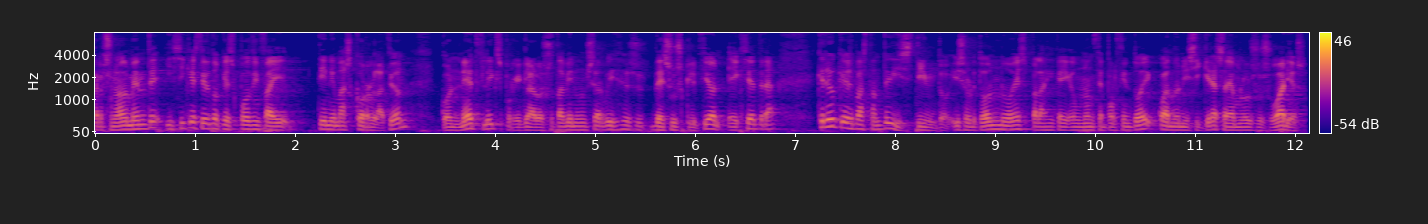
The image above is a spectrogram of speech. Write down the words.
personalmente, y sí que es cierto que Spotify tiene más correlación con Netflix, porque claro, eso también es un servicio de suscripción, etc. Creo que es bastante distinto y sobre todo no es para que caiga un 11% hoy cuando ni siquiera sabemos los usuarios.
